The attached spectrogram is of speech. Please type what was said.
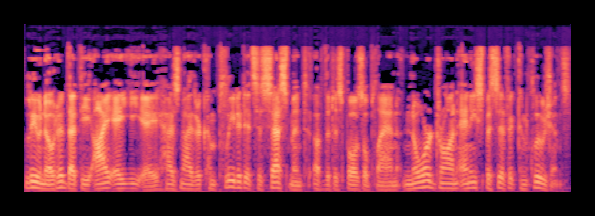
Liu noted that the IAEA has neither completed its assessment of the disposal plan nor drawn any specific conclusions,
